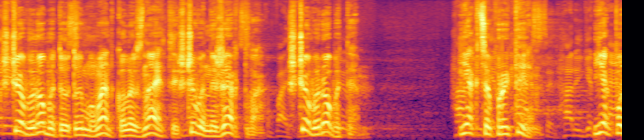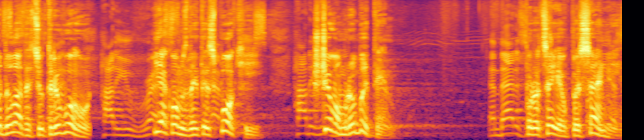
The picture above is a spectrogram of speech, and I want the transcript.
Що ви робите у той момент, коли знаєте, що ви не жертва? Що ви робите? Як це пройти? Як подолати цю тривогу? Як вам знайти спокій? Що вам робити? Про це є в писанні.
